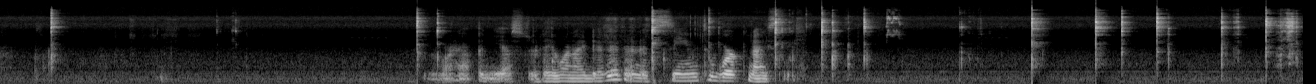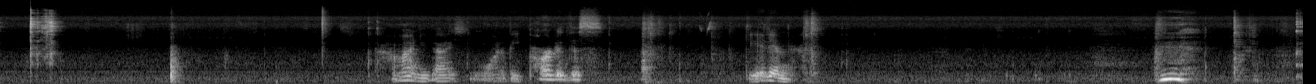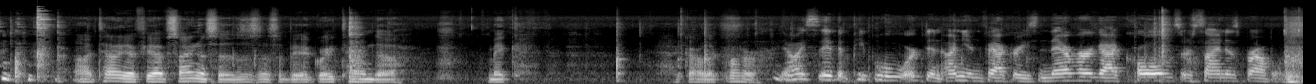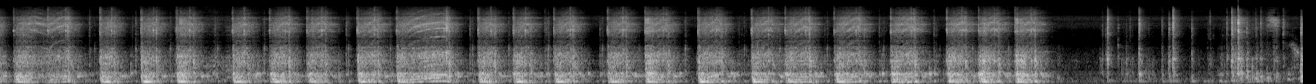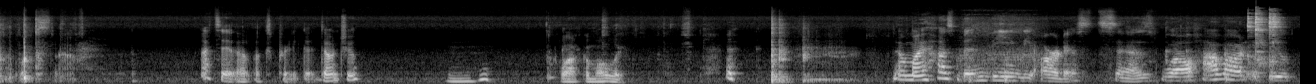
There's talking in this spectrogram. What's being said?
What happened yesterday when I did it, and it seemed to work nicely. Come on, you guys. You want to be part of this? Get in there. Hmm. I tell you, if you have sinuses, this would be a great time to make garlic butter. They always say that people who worked in onion factories never got colds or sinus problems. I'd say that looks pretty good, don't you? Mm-hmm. Guacamole. Now, my husband, being the artist, says, well, how about if you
